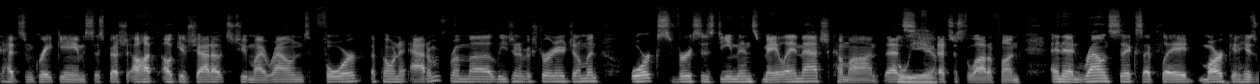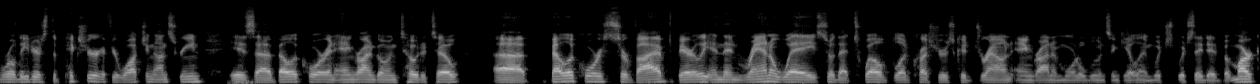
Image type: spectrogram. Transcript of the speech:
Had some great games. Especially, I'll have to, I'll give shout outs to my round four opponent, Adam from uh, Legion of Extraordinary Gentlemen. Orcs versus Demons melee match. Come on, that's Oh, yeah. that's just a lot of fun. And then round six, I played Mark and his World Eaters. The picture, if you're watching on screen, is uh, Be'lakor and Angron going toe to toe. Uh, Be'lakor survived barely and then ran away so that 12 blood crushers could drown Angron in mortal wounds and kill him, which which they did. But Mark,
